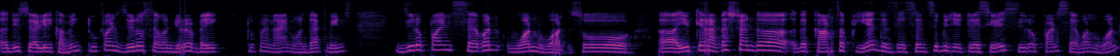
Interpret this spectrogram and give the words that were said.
uh, this value coming. 2.07 divided by 2.91 that means 0.711 so uh, you can understand the the concept here. The sensible heat ratio is 0.71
